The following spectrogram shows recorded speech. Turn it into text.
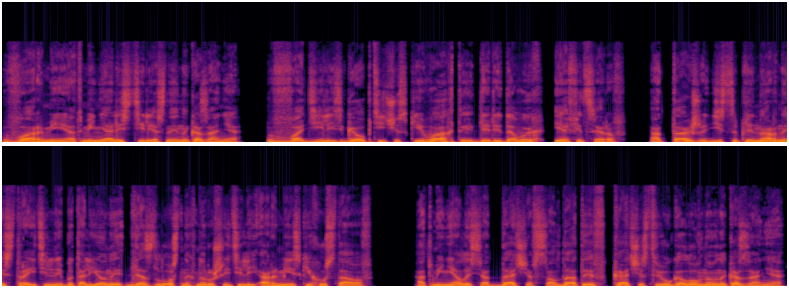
В армии отменялись телесные наказания. Вводились гауптические вахты для рядовых и офицеров а также дисциплинарные строительные батальоны для злостных нарушителей армейских уставов. Отменялась отдача в солдаты в качестве уголовного наказания.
